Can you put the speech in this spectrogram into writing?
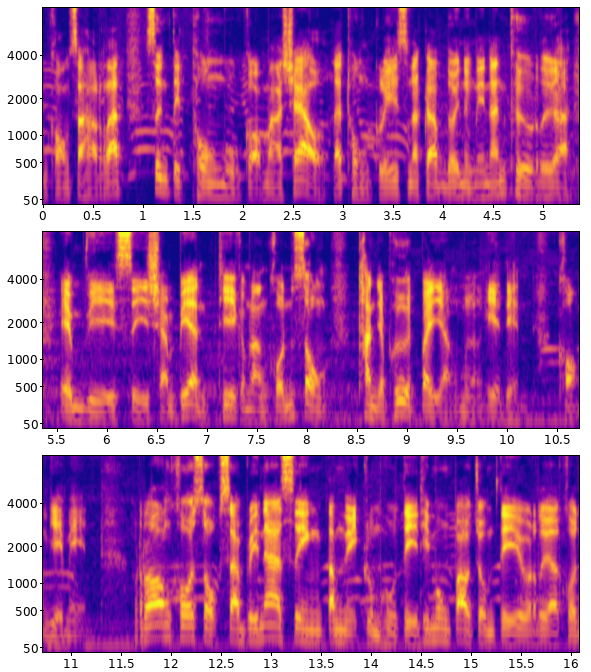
ำของสหรัฐ ซึ่งติดธงหมู่เกาะมาแชลและธงกรีซนะครับ โดยหนึ่งในนั้นคือเรือ MV Sea Champion ที่กำลังขนส่งธัญพืชไปยังเมืองเอเดนของเยเมนรองโฆษกซาบรีนาซิงตำหนิกลุ่มฮูตีที่มุ่งเป้าโจมตีเรือขน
